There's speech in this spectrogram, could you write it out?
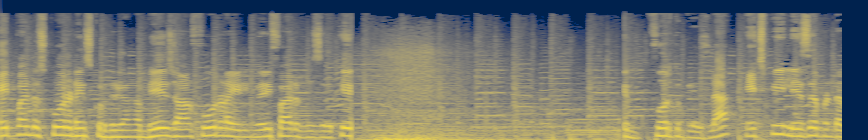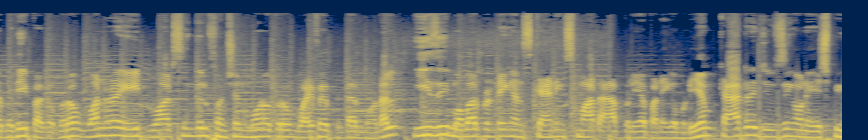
eight point score ratings கொடுத்துருக்காங்க. Based on four hundred eighteen verified reviews இருக்கு. ஃபோர்த் பிளேஸ்ல ஹெச்பி லேசர் பிரிண்டர் பத்தி பார்க்க போறோம். One hundred eight watt single function monochrome wifi printer model easy mobile printing and scanning smart app வழியா பண்ணிக்க முடியும். Cartridge using on HP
